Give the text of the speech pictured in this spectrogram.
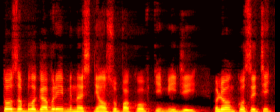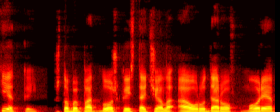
кто заблаговременно снял с упаковки мидий пленку с этикеткой, чтобы подложка источала ауру даров моря,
